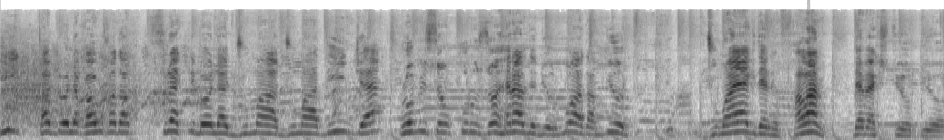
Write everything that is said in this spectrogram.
Bir, tabii böyle kavuk adam sürekli böyle Cuma Cuma deyince Robinson Crusoe herhalde diyor bu adam diyor Cuma'ya gidelim falan demek istiyor diyor.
